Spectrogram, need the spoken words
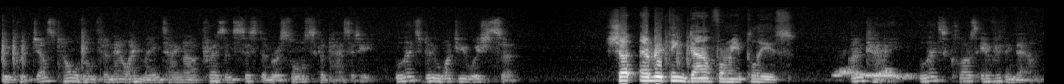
we could just hold on for now and maintain our present system resource capacity. Let's do what you wish, sir. Shut everything down for me, please. Okay, let's close everything down.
